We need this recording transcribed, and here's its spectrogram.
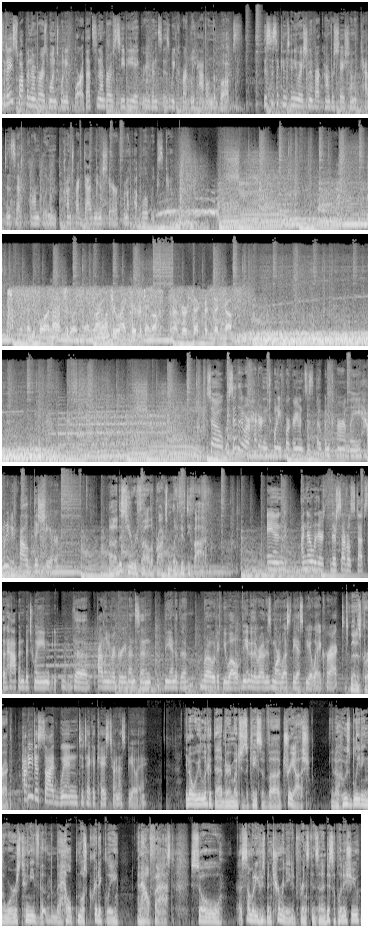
Today's SWAPA number is 124. That's the number of CBA grievances we currently have on the books. This is a continuation of our conversation with Captain Seth Kornblum, Contract Admin Chair, from a couple of weeks ago. 74 on uh, two-door set, running one through right, clear for takeoff. One for set, clear for takeoff. We said that there were 124 grievances open currently. How many have you filed this year? Uh, this year we filed approximately 55. And I know there's there's several steps that happen between the filing of a grievance and the end of the road, if you will. The end of the road is more or less the SBOA, correct? That is correct. How do you decide when to take a case to an SBOA? You know, we look at that very much as a case of uh, triage. You know, who's bleeding the worst, who needs the, the help most critically, and how fast. So, somebody who's been terminated, for instance, in a discipline issue,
